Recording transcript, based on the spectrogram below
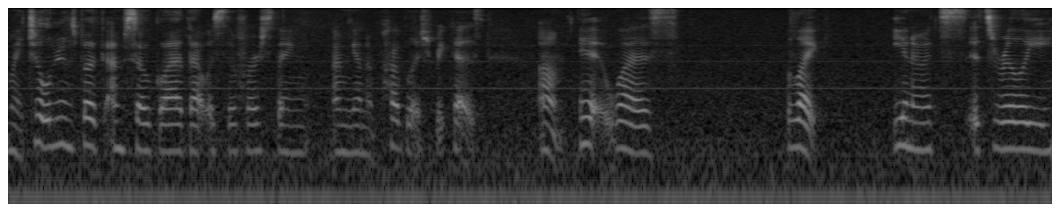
my children's book, I'm so glad that was the first thing I'm going to publish because um, it was like you know, it's it's really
